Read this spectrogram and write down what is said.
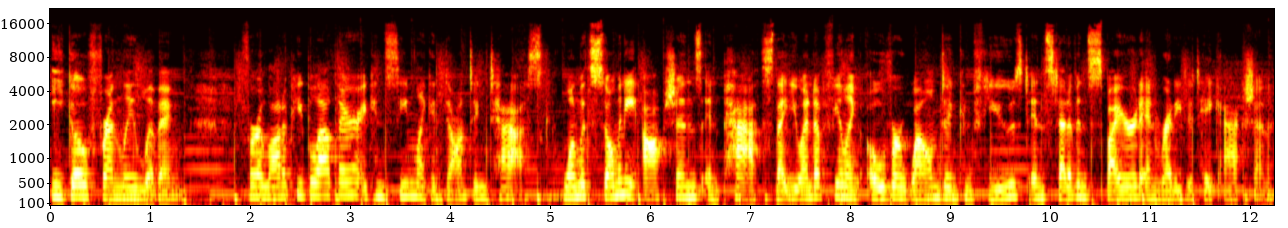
eco friendly living. For a lot of people out there, it can seem like a daunting task, one with so many options and paths that you end up feeling overwhelmed and confused instead of inspired and ready to take action.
